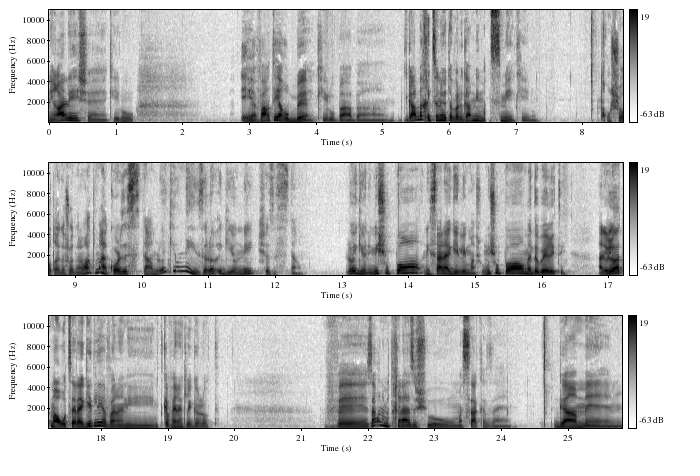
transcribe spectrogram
נראה לי שכאילו, אה, עברתי הרבה, כאילו, ב, ב, גם בחיצוניות, אבל גם עם עצמי, כאילו. תחושות, רגשות, ואני אומרת, מה, הכל זה סתם? לא הגיוני, זה לא הגיוני שזה סתם. לא הגיוני. מישהו פה ניסה להגיד לי משהו, מישהו פה מדבר איתי. אני לא יודעת מה הוא רוצה להגיד לי, אבל אני מתכוונת לגלות. וזהו, אני מתחילה איזשהו מסע כזה. גם אה,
